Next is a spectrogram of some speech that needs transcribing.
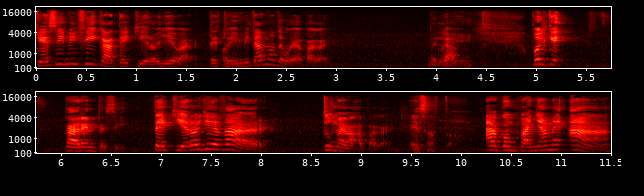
¿Qué significa te quiero llevar? Te estoy invitando, te voy a pagar. ¿Verdad? Porque, paréntesis, te quiero llevar, tú me vas a pagar. Exacto. Acompáñame a,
